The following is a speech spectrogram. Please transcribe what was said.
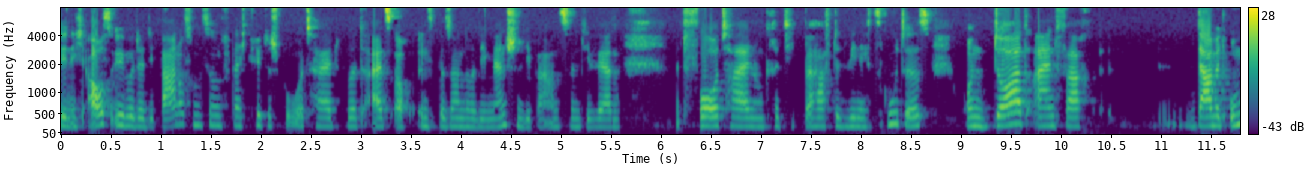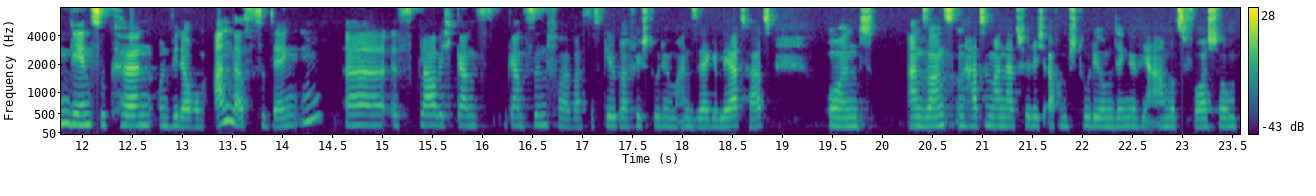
den ich ausübe, der die Bahnhofsmission vielleicht kritisch beurteilt wird, als auch insbesondere die Menschen, die bei uns sind, die werden mit Vorurteilen und Kritik behaftet wie nichts Gutes. Und dort einfach damit umgehen zu können und wiederum anders zu denken, äh, ist, glaube ich, ganz, ganz sinnvoll, was das Geografiestudium einen sehr gelehrt hat. Und ansonsten hatte man natürlich auch im Studium Dinge wie Armutsforschung.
